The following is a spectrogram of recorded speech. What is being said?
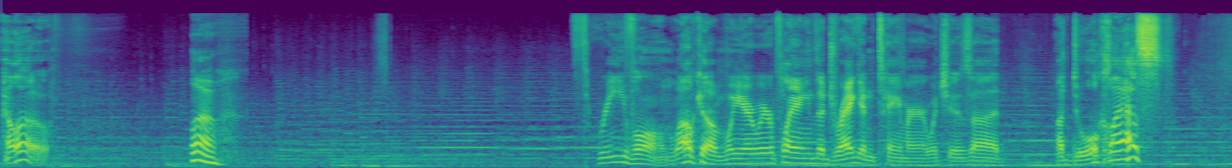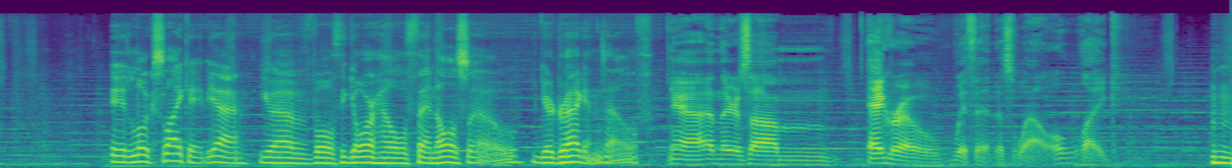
hello. Hello. Three vuln. Welcome. We are we're playing the Dragon Tamer, which is uh, a dual class. It looks like it, yeah. You have both your health and also your dragon's health. Yeah, and there's um aggro with it as well, like. Mm-hmm.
